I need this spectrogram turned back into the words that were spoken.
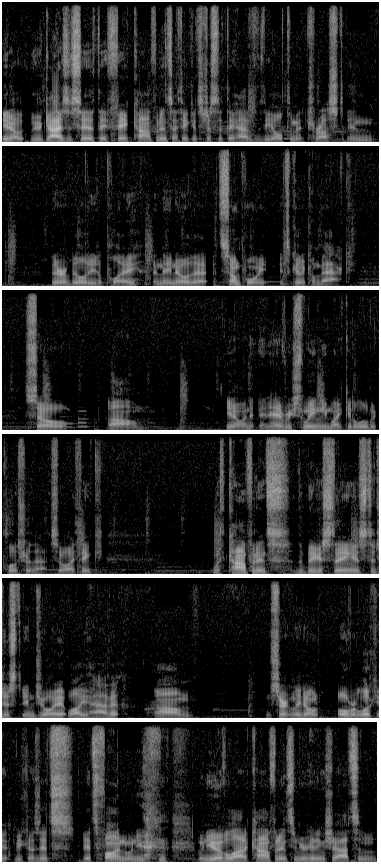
you know, the guys that say that they fake confidence, I think it's just that they have the ultimate trust in their ability to play and they know that at some point it's gonna come back. So, um, you know, in, in every swing you might get a little bit closer to that. So I think with confidence, the biggest thing is to just enjoy it while you have it. Um, certainly don't overlook it because it's it's fun when you when you have a lot of confidence and you're hitting shots and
